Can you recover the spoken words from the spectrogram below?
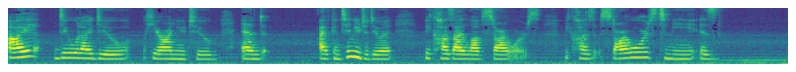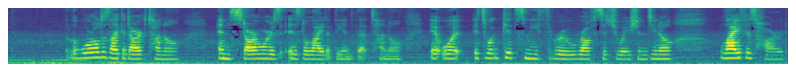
I do what I do here on YouTube, and I've continued to do it because I love Star Wars. Because Star Wars to me is the world is like a dark tunnel, and Star Wars is the light at the end of that tunnel. It what it's what gets me through rough situations. You know, life is hard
